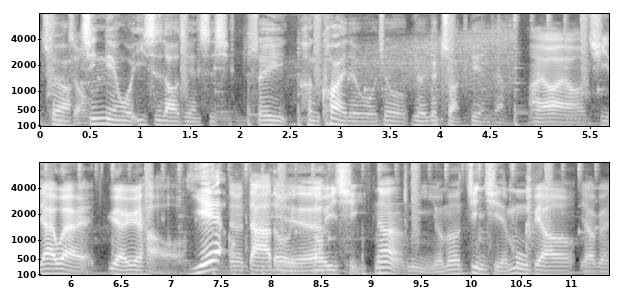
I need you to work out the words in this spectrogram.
初衷。今年我意识到这件事情，所以很快的我就有一个转变，这样。哎呦哎呦，期待未来越来越好。耶！那大家都都一起。那你有没有近期的目标要跟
